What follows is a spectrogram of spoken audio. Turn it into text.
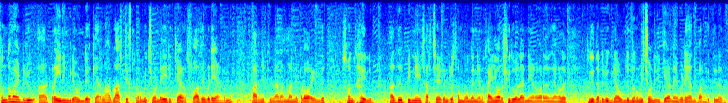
സ്വന്തമായിട്ടൊരു ട്രെയിനിങ് ഗ്രൗണ്ട് കേരള ബ്ലാസ്റ്റേഴ്സ് നിർമ്മിച്ചുകൊണ്ടേയിരിക്കുകയാണ്. സോ അതെവിടെയാണെന്ന് പറഞ്ഞിട്ടില്ല എന്നാണ് മഞ്ഞപ്പട പറയുന്നത്. സോ എന്തായാലും അത് പിന്നെയും ചർച്ചയാക്കേണ്ട ഒരു സംഭവം തന്നെയാണ്. കഴിഞ്ഞ വർഷം ഇതുപോലെ തന്നെയാണ് പറഞ്ഞത്. ഞങ്ങൾ പുതിയതായിട്ടൊരു ഗ്രൗണ്ട് നിർമ്മിച്ചുകൊണ്ടിരിക്കുകയാണ്. എവിടെയാണെന്ന് പറയത്തില്ലെന്ന്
